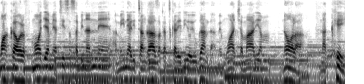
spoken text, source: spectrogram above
Mwaka wa 1974 Amini alitangaza katika redio Uganda amemwacha Mariam, nola na Kay.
